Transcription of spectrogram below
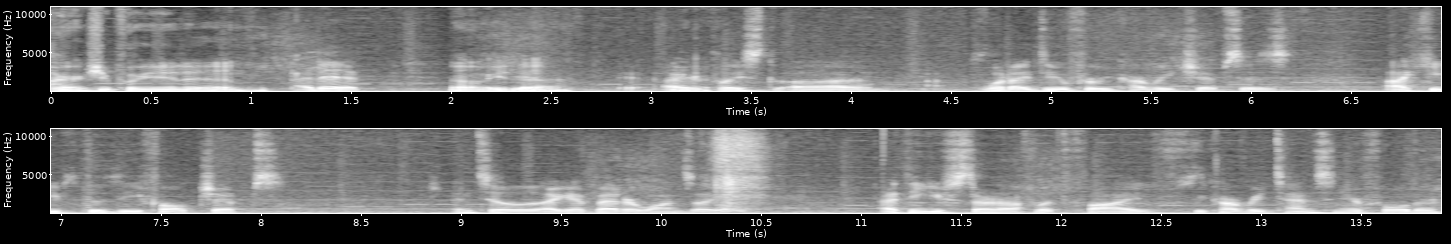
Why aren't you putting it in? I did. Oh, you Yeah, did. I Okay. replaced. Uh, what I do for recovery chips is I keep the default chips until I get better ones. Like I think you start off with five recovery tens in your folder.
